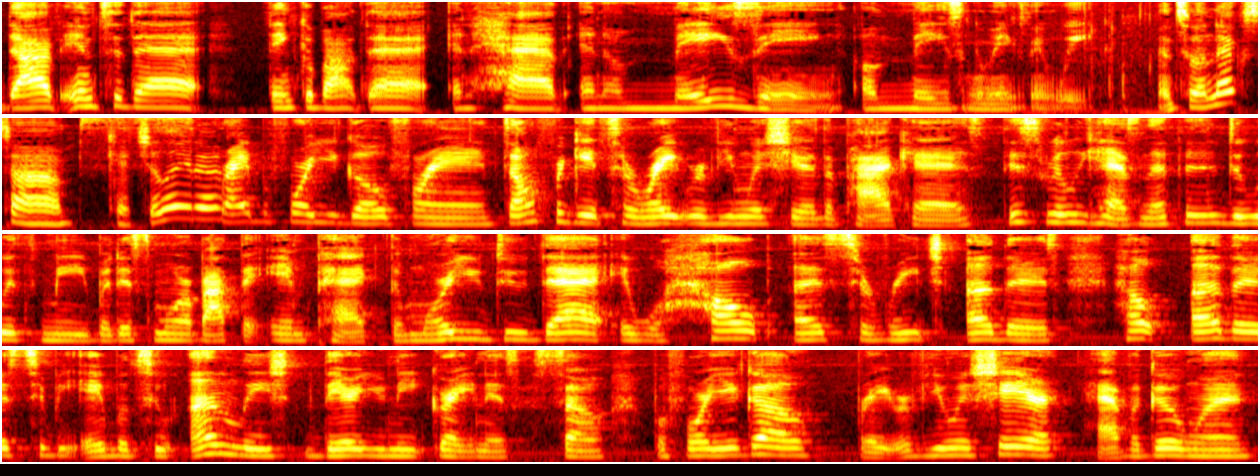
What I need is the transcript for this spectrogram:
Dive into that think about that and have an amazing, amazing, amazing week. Until next time, catch you later. Right before you go, friend, don't forget to rate, review, and share the podcast. This really has nothing to do with me, but it's more about the impact. The more you do that, it will help us to reach others, help others to be able to unleash their unique greatness. So before you go, rate, review, and share. Have a good one.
